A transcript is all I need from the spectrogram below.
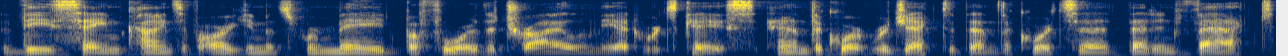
these same kinds of arguments were made before the trial in the Edwards case, and the court rejected them. The court said that, in fact,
